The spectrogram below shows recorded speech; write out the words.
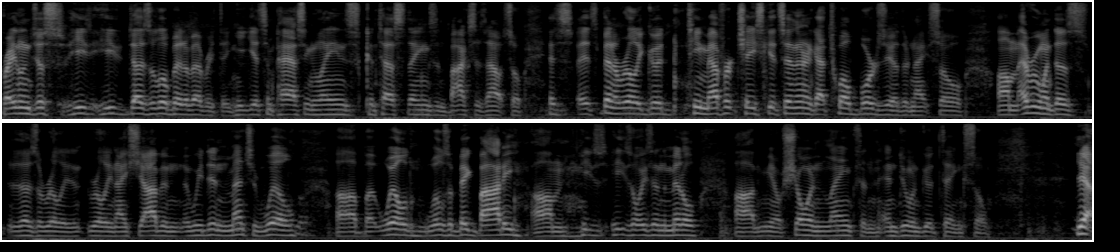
Braylon just he he does a little bit of everything. He gets in passing lanes, contests things, and boxes out. So it's it's been a really good team effort. Chase gets in there and got 12 boards the other night. So um, everyone does does a really really nice job. And we didn't mention Will. Uh, but Will Will's a big body. Um, he's he's always in the middle, um, you know, showing length and, and doing good things. So, yeah,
